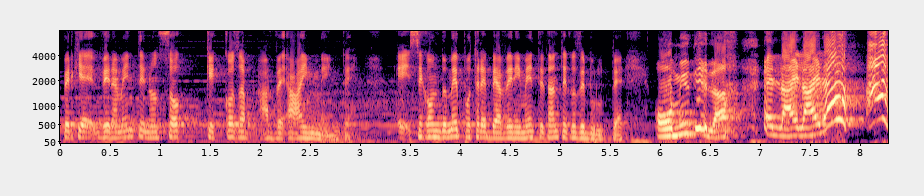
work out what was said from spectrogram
Perché veramente non so che cosa ha in mente. E secondo me potrebbe avere in mente tante cose brutte. Oh mio Dio, è là, è là, è là, è là! Ah!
